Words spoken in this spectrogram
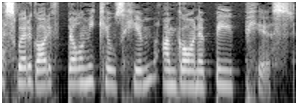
I swear to God, if Bellamy kills him, I'm gonna be pissed.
